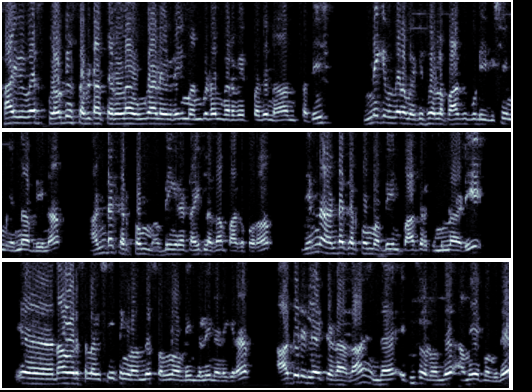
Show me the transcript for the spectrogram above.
Hi viewers cloud news Tamil top சேனலில் உங்க அனைவரையும் அன்புடன் வரவேற்பது நான் சதீஷ். இன்னைக்கு வந்து நம்ம எபிசோடில் பார்க்கக்கூடிய விஷயம் என்ன அப்படின்னா அண்ட கற்பம் அப்படிங்கிற டைட்டில் தான் பார்க்க போகிறோம் இது என்ன அண்ட கற்பம் அப்படின்னு பார்க்கறதுக்கு முன்னாடி நான் ஒரு சில விஷயத்துங்களை வந்து சொல்லணும் அப்படின்னு சொல்லி நினைக்கிறேன். அது ரிலேட்டடாக தான் இந்த எபிசோட் வந்து அமைய போகுது.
